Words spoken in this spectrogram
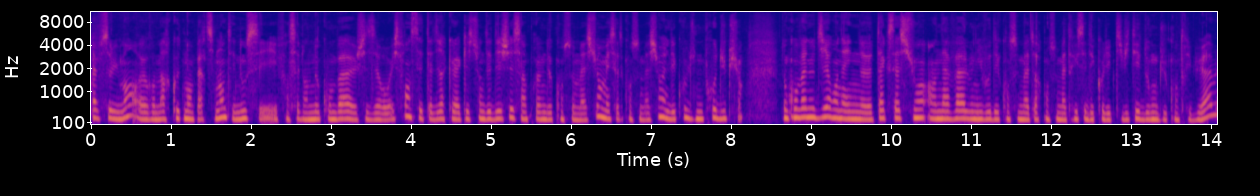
Absolument, euh, remarque hautement pertinente. Et nous, c'est, enfin, c'est l'un de nos combats chez Zero Waste France, c'est-à-dire que la question des déchets, c'est un problème de consommation, mais cette consommation, elle découle d'une production. Donc, on va nous dire, on a une taxation en aval au niveau des consommateurs, consommatrices et des collectivités, donc du contribuable.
